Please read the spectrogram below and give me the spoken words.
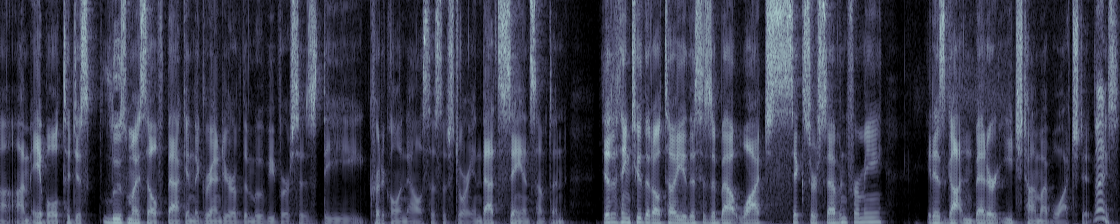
uh, I'm able to just lose myself back in the grandeur of the movie versus the critical analysis of story. And that's saying something. The other thing, too, that I'll tell you this is about watch six or seven for me. It has gotten better each time I've watched it. Nice.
